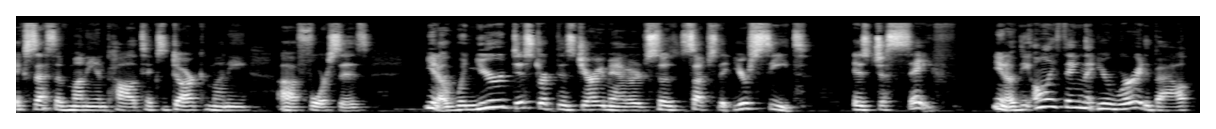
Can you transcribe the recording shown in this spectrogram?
excessive money in politics, dark money uh, forces. You know, when your district is gerrymandered so such that your seat is just safe, you know, the only thing that you're worried about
